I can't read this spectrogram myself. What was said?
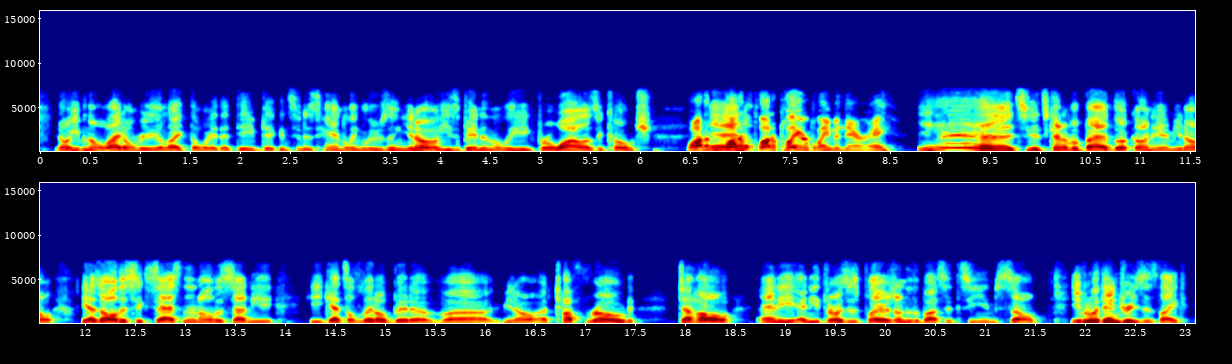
you know, even though I don't really like the way that Dave Dickenson is handling losing, you know, he's been in the league for a while as a coach. A lot of, And- lot of, lot of player blame in there, eh? Yeah, it's it's kind of a bad look on him. You know, he has all this success, and then all of a sudden he he gets a little bit of uh, you know a tough road to hoe, and he and he throws his players under the bus. It seems so. Even with injuries, it's like,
